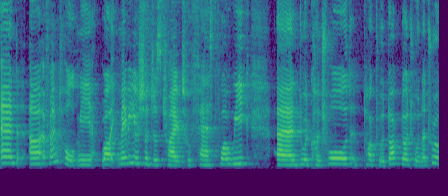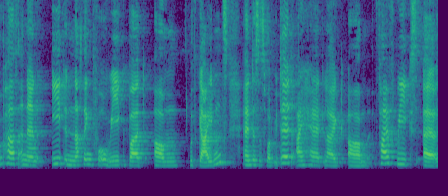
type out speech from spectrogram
And uh, a friend told me, well, maybe you should just try to fast for a week and do it controlled, talk to a doctor, to a naturopath, and then eat nothing for a week, but um, with guidance. And this is what we did. I had like um, five weeks, uh,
